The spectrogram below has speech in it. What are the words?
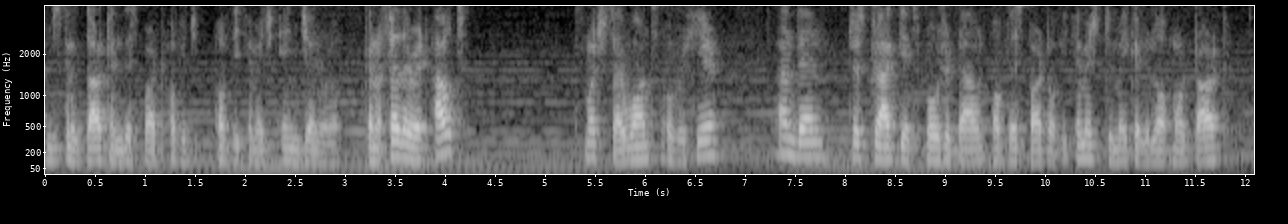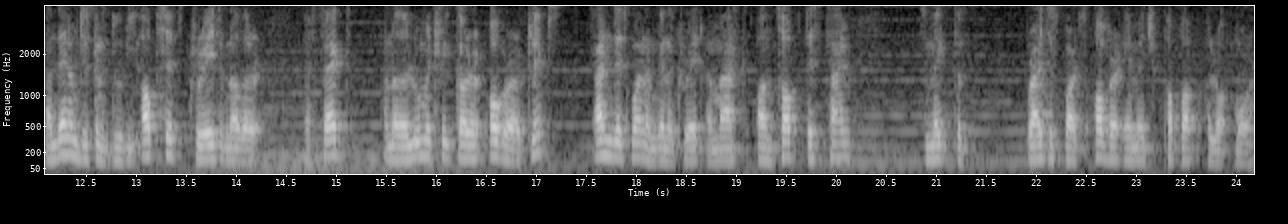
I'm just going to darken this part of, it, of the image in general. Going to feather it out as much as I want over here and then just drag the exposure down of this part of the image to make it a lot more dark. And then I'm just going to do the opposite, create another effect, another Lumetri color over our clips. And this one I'm going to create a mask on top this time to make the brightest parts of our image pop up a lot more.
